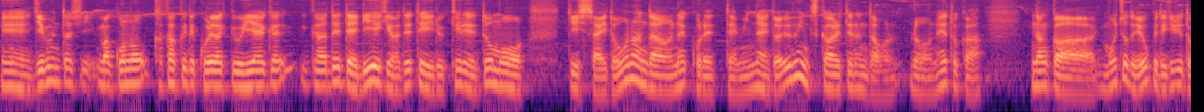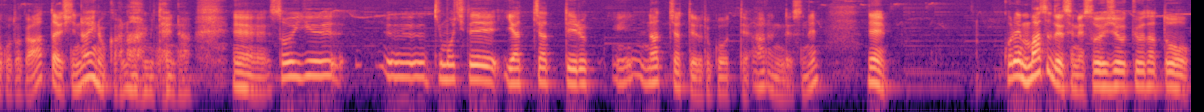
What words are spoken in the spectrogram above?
えー、自分たち、まあ、この価格でこれだけ売り上げが出て利益が出ているけれども実際どうなんだろうねこれってみんなにどういうふうに使われてるんだろうねとかなんかもうちょっとよくできるとことかあったりしないのかなみたいな、えー、そういう気持ちでやっちゃってるなっちゃってるところってあるんですね。でこれまずですねそういう状況だと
